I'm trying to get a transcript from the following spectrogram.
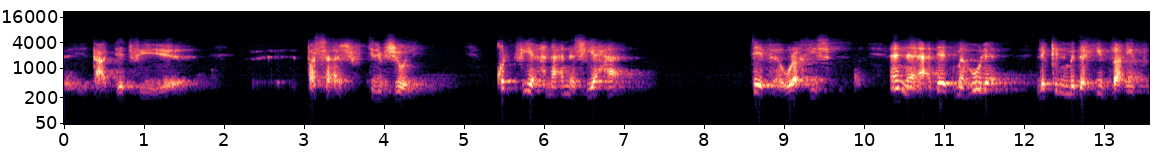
آه تعديت في passage في تلفزيوني. قلت فيها إحنا عندنا سياحة تافهة ورخيصة. عندنا أعداد مهولة لكن المداخيل ضعيفة.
